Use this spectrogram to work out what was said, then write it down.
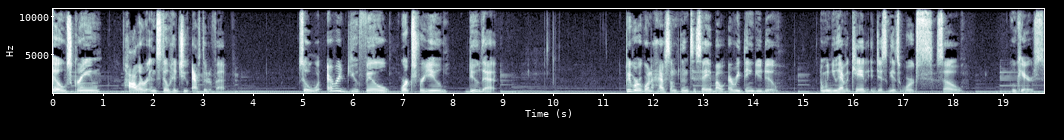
They'll scream, holler, and still hit you after the fact. So, whatever you feel works for you, do that. People are going to have something to say about everything you do. And when you have a kid, it just gets worse. So, who cares?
